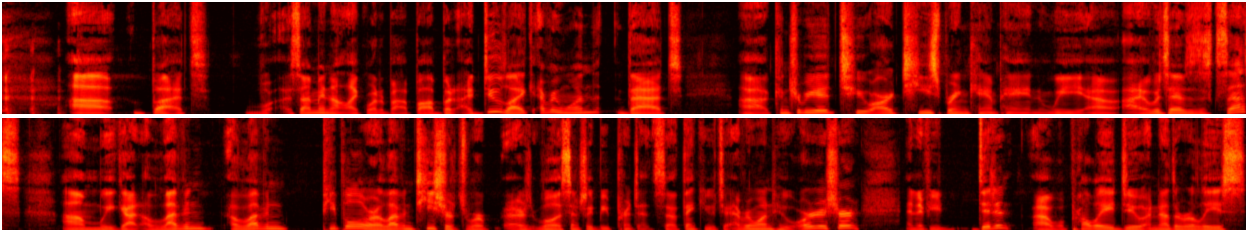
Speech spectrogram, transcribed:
Uh, but, so I may not like What About Bob, but I do like everyone that uh, contributed to our Teespring campaign. We, uh, I would say it was a success. Um, we got 11, 11 people or 11 t-shirts er, will essentially be printed. So thank you to everyone who ordered a shirt. And if you didn't, uh, we'll probably do another release.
